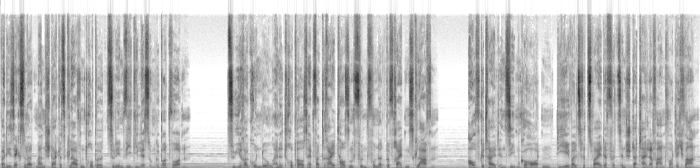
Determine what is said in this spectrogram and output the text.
war die 600 Mann starke Sklaventruppe zu den Vigiles umgebaut worden. Zu ihrer Gründung eine Truppe aus etwa 3500 befreiten Sklaven, aufgeteilt in sieben Kohorten, die jeweils für zwei der 14 Stadtteile verantwortlich waren.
